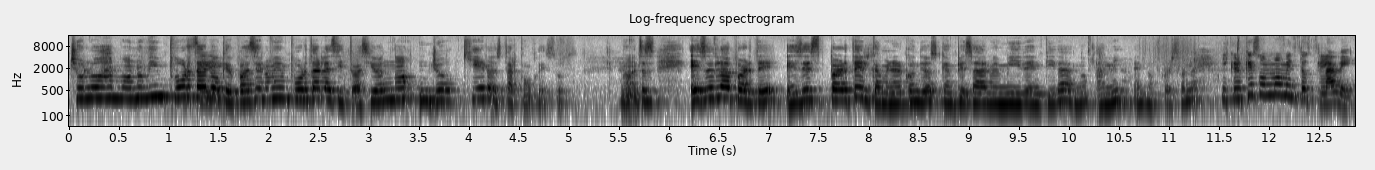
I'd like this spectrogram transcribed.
Yo lo amo, no me importa lo que pase, no me importa la situación, no, yo quiero estar con Jesús. ¿No? Entonces, esa es la parte, esa es parte del caminar con Dios que empieza a darme mi identidad, ¿no? A mí, en lo personal. Y creo que es un momento clave,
